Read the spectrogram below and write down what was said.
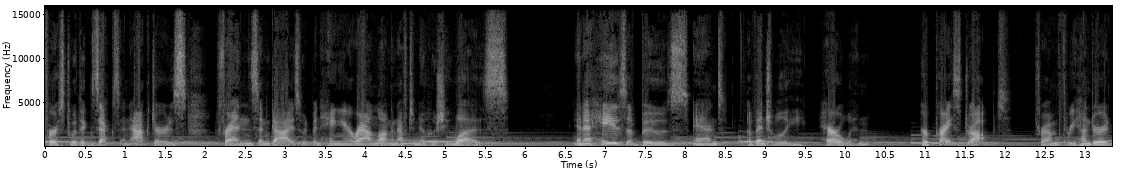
first with execs and actors, friends and guys who had been hanging around long enough to know who she was. In a haze of booze and, eventually, heroin, her price dropped from 300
